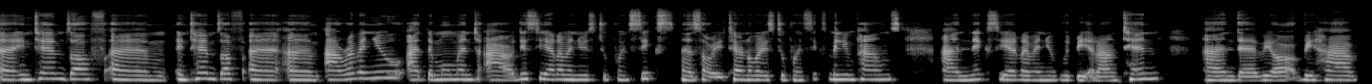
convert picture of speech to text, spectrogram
uh, in terms of um, in terms of uh, um, our revenue at the moment, our this year revenue is 2.6. Uh, sorry, turnover is 2.6 million pounds, and next year revenue would be around 10. And uh, we are we have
